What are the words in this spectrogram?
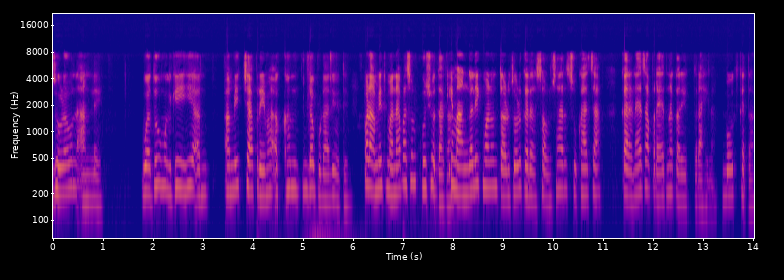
जुळवून आणले. वधू मुलगी ही अमितच्या प्रेमा अखंड बुडाली होती. पण अमित मनापासून खुश होता की? मांगलिक म्हणून तडजोड करत संसार सुखाचा करण्याचा प्रयत्न करीत राहिला. बोधकथा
